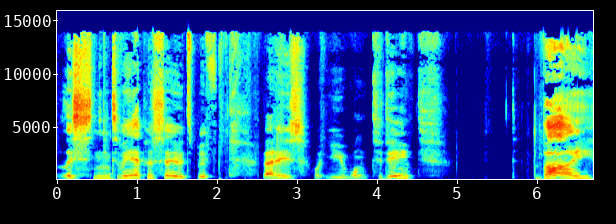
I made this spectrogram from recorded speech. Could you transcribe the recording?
listening to the episodes if that is what you want to do. Bye.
